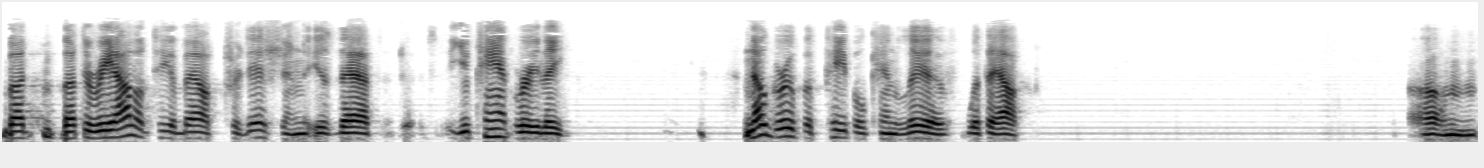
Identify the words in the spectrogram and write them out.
but but the reality about tradition is that you can't really no group of people can live without um,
